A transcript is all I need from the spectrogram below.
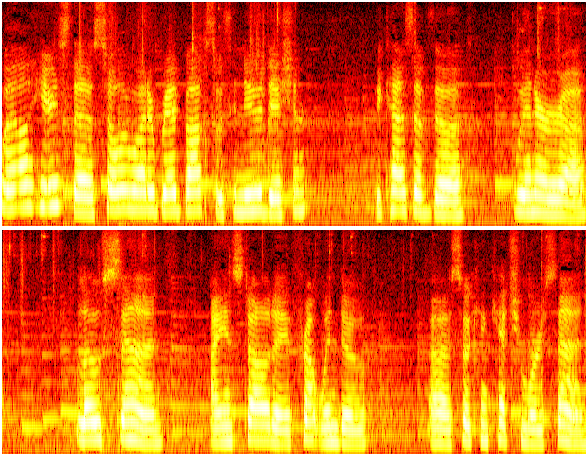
well here's the solar water bread box with a new addition. Because of the winter uh, low sun I installed a front window uh, so it can catch more sun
